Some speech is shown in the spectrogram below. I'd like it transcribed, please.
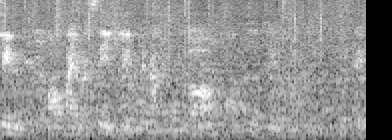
กลิ่นเอาไปมาสี่กลิ่นนะครับ ผมก็หอมทุกกลิ่นทุกกลิ่น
